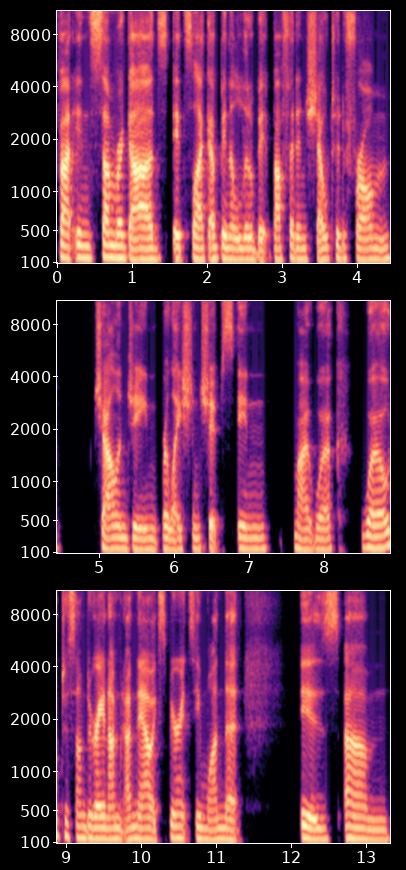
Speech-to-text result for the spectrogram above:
But in some regards, it's like I've been a little bit buffered and sheltered from challenging relationships in my work world to some degree. And I'm, I'm now experiencing one that is um,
